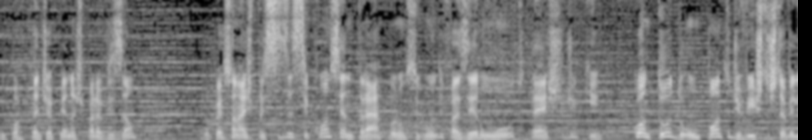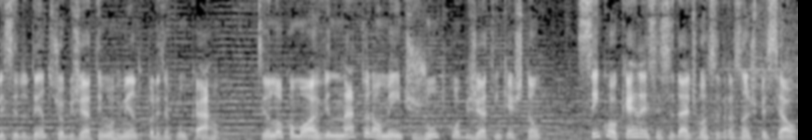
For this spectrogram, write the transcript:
importante apenas para a visão, o personagem precisa se concentrar por um segundo e fazer um outro teste de Ki. Contudo, um ponto de vista estabelecido dentro de objeto em movimento, por exemplo um carro, se locomove naturalmente junto com o objeto em questão, sem qualquer necessidade de concentração especial.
